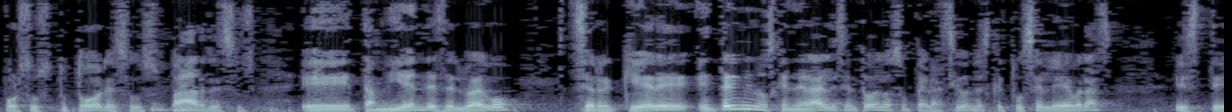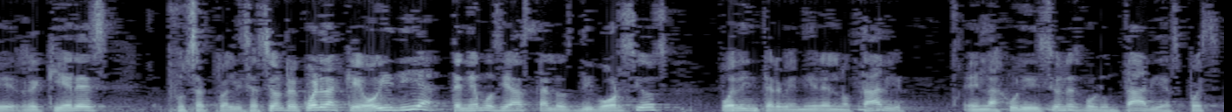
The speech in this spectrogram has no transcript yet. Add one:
por sus tutores, sus padres, sus, eh, también desde luego se requiere, en términos generales, en todas las operaciones que tú celebras, este, requieres pues, actualización. Recuerda que hoy día tenemos ya hasta los divorcios, puede intervenir el notario, en las jurisdicciones voluntarias, pues.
